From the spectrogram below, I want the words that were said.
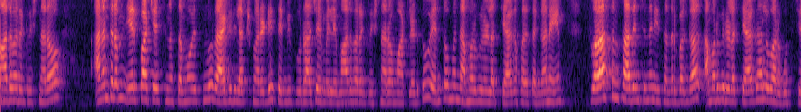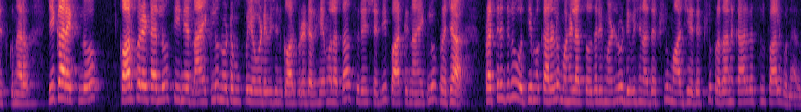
మాధవరం కృష్ణారావు అనంతరం ఏర్పాటు చేసిన సమావేశంలో రాగిడి లక్ష్మారెడ్డి సెంబిపూర్ రాజు ఎమ్మెల్యే మాధవరం కృష్ణారావు మాట్లాడుతూ ఎంతో మంది అమరవీరుల త్యాగ ఫలితంగానే స్వరాష్ట్రం సాధించిందని ఈ సందర్భంగా అమరవీరుల త్యాగాలు వారు గుర్తు చేసుకున్నారు. ఈ కార్యక్రమంలో కార్పొరేటర్లు సీనియర్ నాయకులు నూట ముప్పై division corporator Hemalatha Suresh Reddy party నాయకులు ప్రజా ప్రతినిధులు ఉద్యమకారులు మహిళా సోదరిమణులు డివిజన్ అధ్యక్షులు మాజీ అధ్యక్షులు ప్రధాన కార్యదర్శులు పాల్గొన్నారు.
